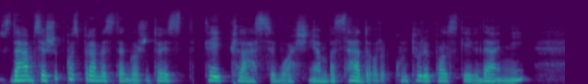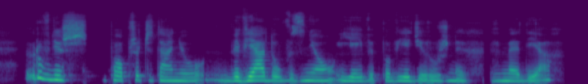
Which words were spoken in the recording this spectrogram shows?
zdałam sobie szybko sprawę z tego, że to jest tej klasy właśnie ambasador kultury polskiej w Danii. Również po przeczytaniu wywiadów z nią i jej wypowiedzi różnych w mediach.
